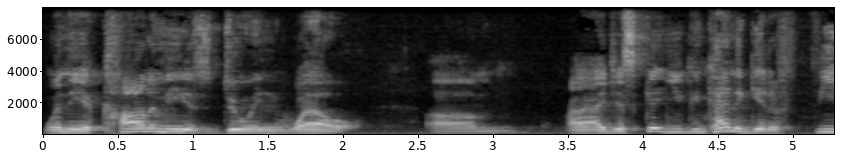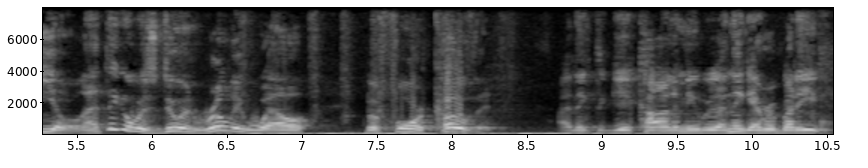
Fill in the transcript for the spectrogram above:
when the economy is doing well. Um, I I just get you can kind of get a feel, and I think it was doing really well before COVID. I think the economy was. I think everybody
